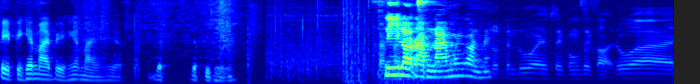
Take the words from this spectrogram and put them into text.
ปิดปิดแค่ไม้ปิดแค่ไม้เดี๋ยวเดี๋ยวเดี๋ยวปิดหูรีโหลดอาบน้ำมันก่อนไหม รถกันด้วยใส่กรงใส่เกาะด้วย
